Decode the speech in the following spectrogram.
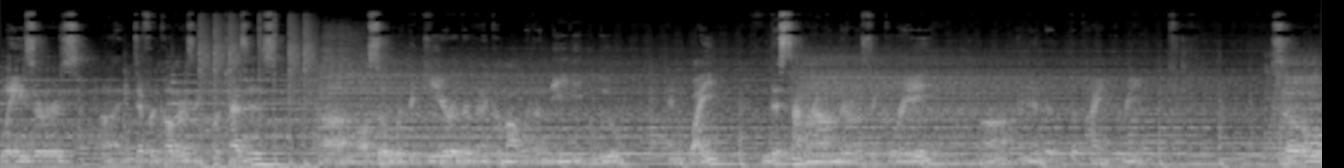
Blazers uh, in different colors and Cortezes. Um, also with the gear, they're gonna come out with a navy blue and white. And this time around, there was the gray uh, and then the, the pine green. So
